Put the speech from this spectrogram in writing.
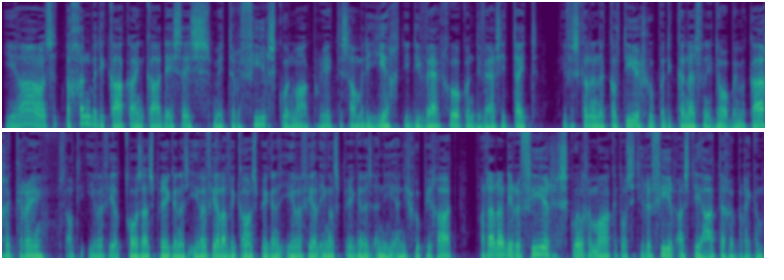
Ja, ons het begin by die KAKNK destyds met rivierskoonmaakprojekte saam met die jeug, die die werk ook en diversiteit die verskillende kultuurgroepe, die kinders van die dorp bymekaar gekry. Dis altyd eweveel Xhosa sprekendes, eweveel Afrikaans sprekendes, eweveel Engels sprekendes in die in die groepie gehad. Wat dan nou die rivier skoon gemaak het, ons het die rivier as teater gebruik in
